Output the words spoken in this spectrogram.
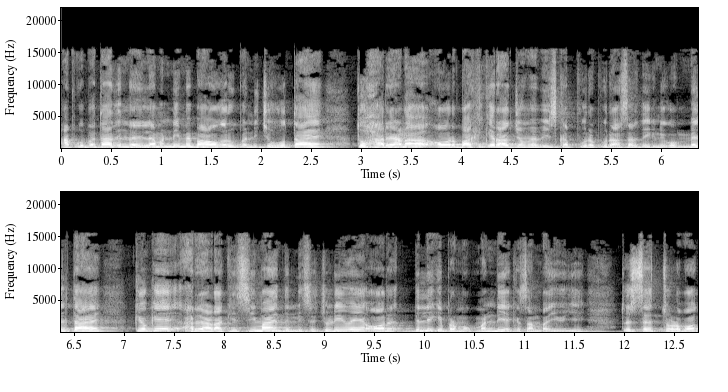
आपको बता दें, नरेला मंडी में भाव अगर ऊपर नीचे होता है तो हरियाणा और बाकी के राज्यों में भी इसका पूरा पूरा असर देखने को मिलता है, क्योंकि हरियाणा की सीमाएँ दिल्ली से जुड़ी हुई हैं और दिल्ली की प्रमुख मंडी है किसान भाइयों, ये। तो इससे थोड़ा बहुत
